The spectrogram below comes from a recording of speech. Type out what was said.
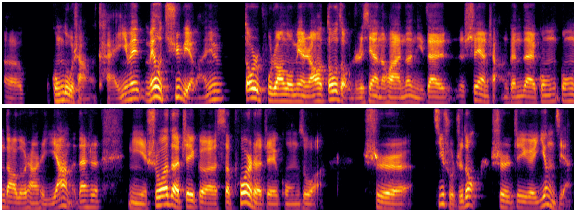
呃公路上开，因为没有区别嘛，因为都是铺装路面，然后都走直线的话，那你在试验场跟在公公共道路上是一样的。但是你说的这个 support 这个工作是基础制动，是这个硬件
